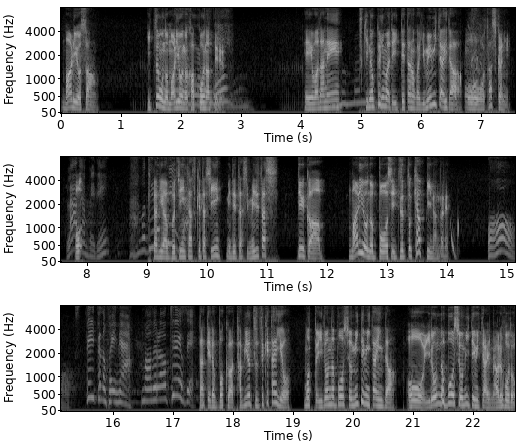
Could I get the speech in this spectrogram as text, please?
マリオさん。いつものマリオの格好になってる。平和だね。月の国まで行ってたのが夢みたいだ。おお、確かに。お、二人は無事に助けたし、めでたしめでたし。っていうか、マリオの帽子ずっとキャッピーなんだね。だけど僕は旅を続けたいよ。もっといろんな帽子を見てみたいんだ。おお、いろんな帽子を見てみたい。なるほど。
